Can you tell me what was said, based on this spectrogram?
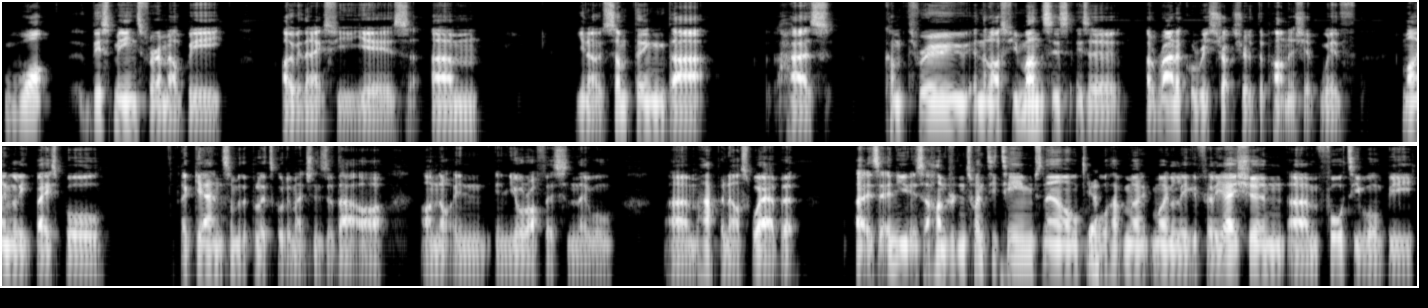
what this means for MLB over the next few years. Um, you know, something that has come through in the last few months is is a, a radical restructure of the partnership with minor league baseball. Again, some of the political dimensions of that are are not in in your office and they will um, happen elsewhere. But uh, is it a new? It's 120 teams now. Yeah. Will have minor league affiliation. Um, 40 will be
